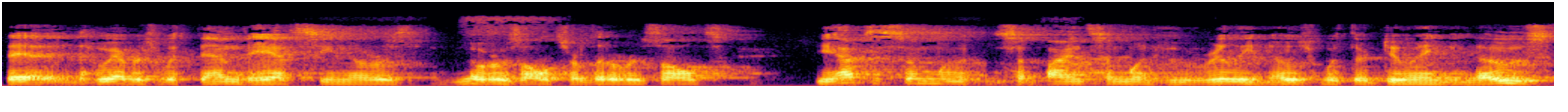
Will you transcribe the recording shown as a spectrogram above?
they, whoever's with them they have seen no, no results or little results. You have to someone find someone who really knows what they're doing, knows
